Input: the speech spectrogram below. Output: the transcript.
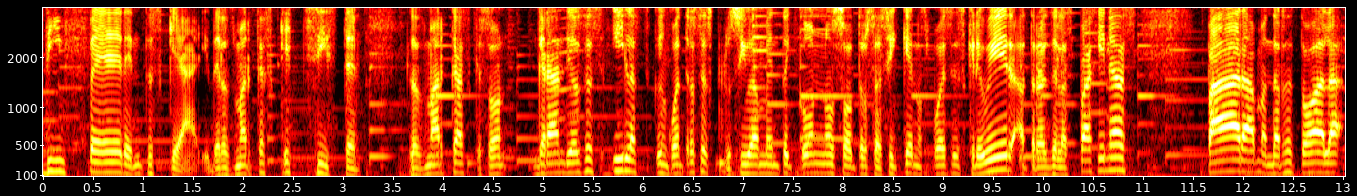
diferentes que hay, de las marcas que existen, las marcas que son grandiosas y las encuentras exclusivamente con nosotros, así que nos puedes escribir a través de las páginas para mandarte toda la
